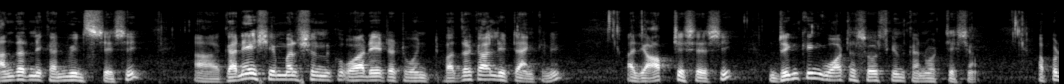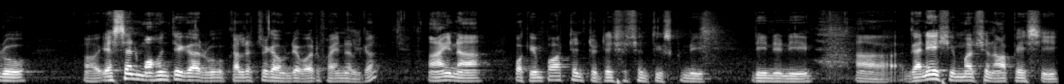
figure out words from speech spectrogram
అందరినీ కన్విన్స్ చేసి గణేష్ ఇమ్మర్షన్కు వాడేటటువంటి భద్రకాళి ట్యాంక్ని అది ఆఫ్ చేసేసి డ్రింకింగ్ వాటర్ సోర్స్ కింద కన్వర్ట్ చేసాం అప్పుడు ఎస్ఎన్ మోహంతి గారు కలెక్టర్గా ఉండేవారు ఫైనల్గా. ఆయన ఒక ఇంపార్టెంట్ డెసిషన్ తీసుకుని దీనిని గణేష్ ఇమ్మర్షన్ ఆపేసి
